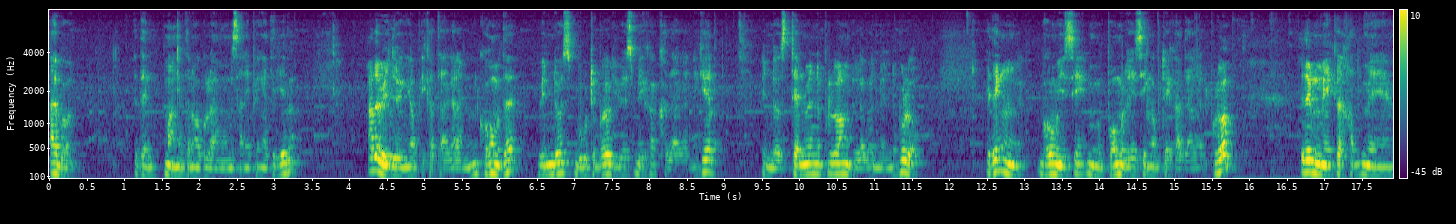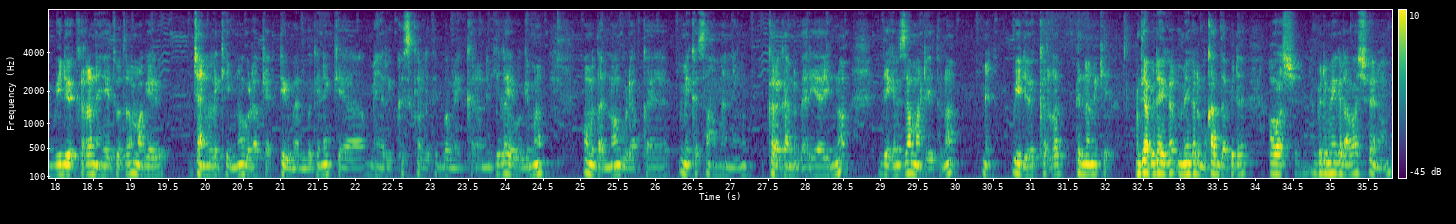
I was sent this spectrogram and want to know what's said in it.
අයිබෝන් ඉතින් මංගත නොකුලා මම සනිපෙන් ඇති කියලා. අද විඩියෝෙන් අපි කතා කරන්න කොහොමද Windows bootable USB එකක් හදාගන්න කියලා. Windows 10 වෙන්න පුළුවන් 11 වෙන්න පුළුවන්. ඉතින් බොහොම පොම ලේසින් අපට හදාගන්න පුළුවන්. ඉතින් මේක හද මේ වීඩියෝ කරන්න හේතුව තමයි මගේ channel එකේ ඉන්න ගොඩක් ඇක්ටිව් member කෙනෙක් එයා මේ රික්වෙස්ට් කරලා තිබ්බ මේක කරන්න කියලා. ඒ වගේම මම දන්නවා ගොඩක් අය මේක සාමාන්‍යයෙන් කරගන්න බැරි අය ඉන්නවා ඒක නිසා මට හිතුණා මේ වීඩියෝ එක කරලා පෙන්වන්න කියලා. ඉතින් අපිට ඒක මේකට මොකද්ද අපිට අවශ්‍ය වෙන්නේ? අපිට මේකට අවශ්‍ය වෙනවා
